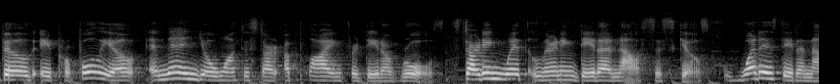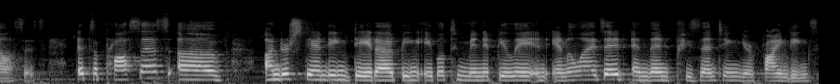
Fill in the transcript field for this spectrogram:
build a portfolio, and then you'll want to start applying for data roles. Starting with learning data analysis skills. What is data analysis? It's a process of understanding data, being able to manipulate and analyze it, and then presenting your findings.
